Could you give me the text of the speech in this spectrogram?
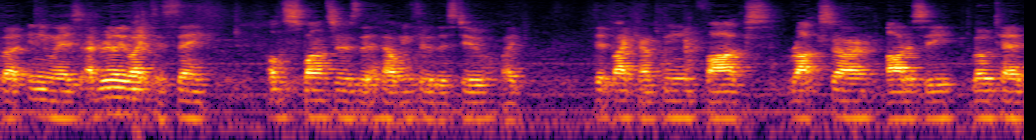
But anyways, I'd really like to thank all the sponsors that have helped me through this too, like Fit Bike Company, Fox, Rockstar, Odyssey, Lowtech,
